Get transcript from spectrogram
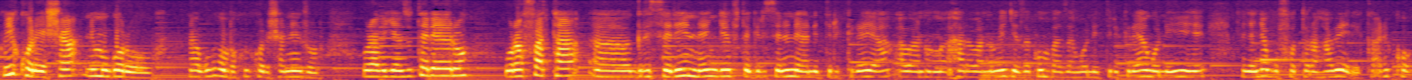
kuyikoresha nimugoroba. Ntabwo uba ugomba kuyikoresha nijoro urabigenza ute rero? Urafata giriserine njye mfite giriserine ya nitirikireya abantu hari abantu bigeze kumbaza ngo nitirikireya ngo ni iyihe? Nkajya njya gufotora nkabereka. Ariko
